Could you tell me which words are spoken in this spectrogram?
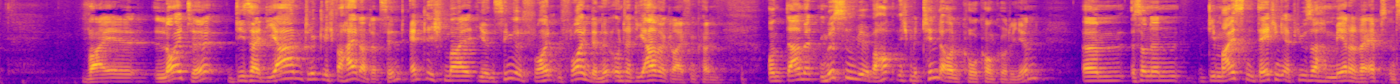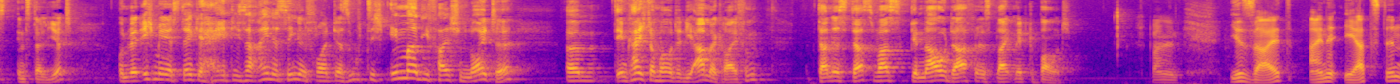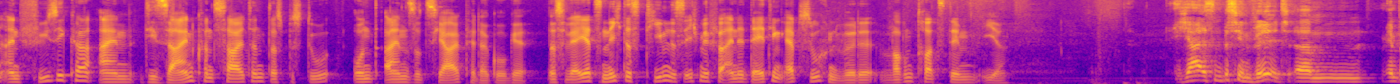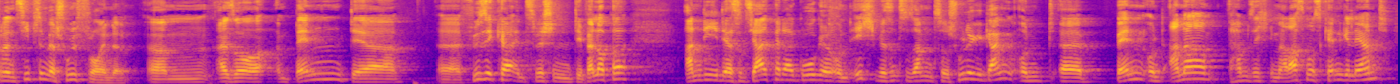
Weil Leute, die seit Jahren glücklich verheiratet sind, endlich mal ihren Single-Freunden, Freundinnen unter die Arme greifen können. Und damit müssen wir überhaupt nicht mit Tinder und Co. konkurrieren, ähm, sondern die meisten Dating-App-User haben mehrere Apps ins installiert. Und wenn ich mir jetzt denke, hey, dieser eine Single-Freund, der sucht sich immer die falschen Leute, ähm, dem kann ich doch mal unter die Arme greifen, dann ist das, was genau dafür ist, Blindmate gebaut. Spannend. Ihr seid eine Ärztin, ein Physiker, ein Design Consultant, das bist du, und ein Sozialpädagoge. Das wäre jetzt nicht das Team, das ich mir für eine Dating-App suchen würde. Warum trotzdem ihr? Ja, ist ein bisschen wild. Ähm, Im Prinzip sind wir Schulfreunde. Ähm, also Ben, der äh, Physiker, inzwischen Developer, Andy, der Sozialpädagoge und ich, wir sind zusammen zur Schule gegangen und äh, Ben und Anna haben sich im Erasmus kennengelernt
